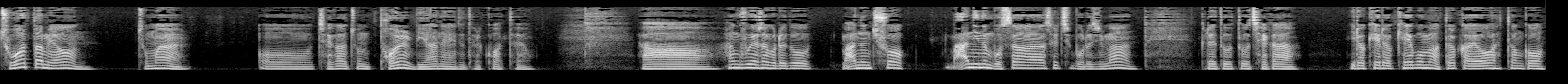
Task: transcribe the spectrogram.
좋았다면, 정말, 어, 제가 좀 덜 미안해도 될 것 같아요. 아, 한국에서 그래도 많은 추억 많이는 못 샀을지 모르지만 그래도 또 제가 이렇게 이렇게 해보면 어떨까요? 했던 거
